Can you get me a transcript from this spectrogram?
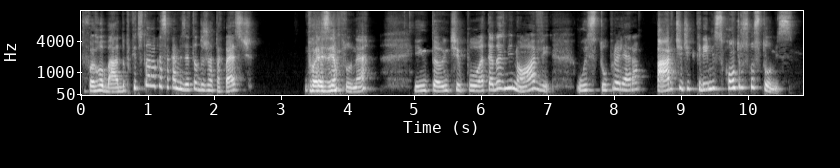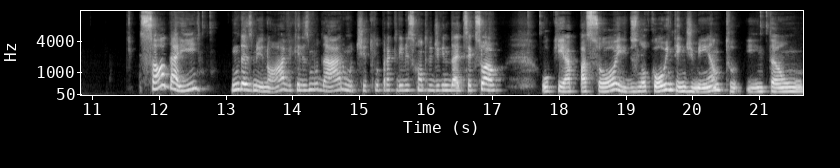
tu foi roubado porque tu tava com essa camiseta do Jota Quest, por exemplo, né? Então, tipo, até 2009, o estupro ele era parte de crimes contra os costumes. Só daí, em 2009, que eles mudaram o título para crimes contra a dignidade sexual, o que passou e deslocou o entendimento, e então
